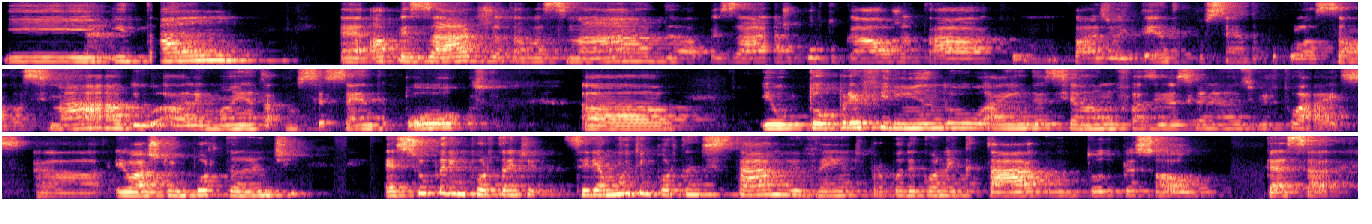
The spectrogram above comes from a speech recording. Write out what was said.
E então, é, apesar de já estar vacinada, apesar de Portugal já estar com quase 80% da população vacinado, a Alemanha está com 60 e poucos, uh, eu estou preferindo ainda esse ano fazer as reuniões virtuais. Uh, eu acho que é importante, é super importante, seria muito importante estar no evento para poder conectar com todo o pessoal dessa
